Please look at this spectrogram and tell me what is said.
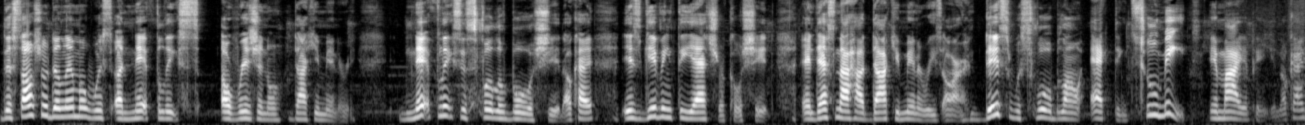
The Social Dilemma was a Netflix original documentary. Netflix is full of bullshit, okay? It's giving theatrical shit. And that's not how documentaries are. This was full blown acting to me, in my opinion, okay?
